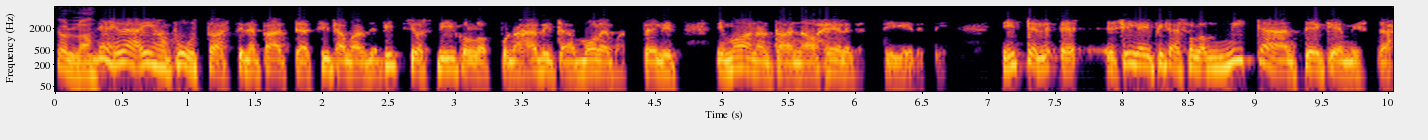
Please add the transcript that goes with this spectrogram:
Kyllä. Ne elää ihan puhtaasti ne päättäjät sitä varten. Vitsi, jos viikonloppuna hävitään molemmat pelit, niin maanantaina on helvetti irti. Niiden, e, sille ei pitäisi olla mitään tekemistä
